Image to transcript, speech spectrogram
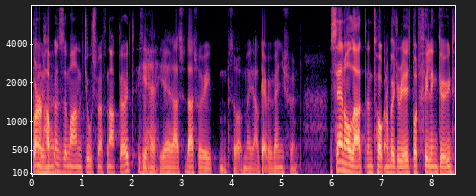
Bernard so, Hopkins, the man Joe Smith knocked out. Yeah, yeah, that's that's where he sort of made. I'll get revenge for him. Saying all that and talking about your age, but feeling good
